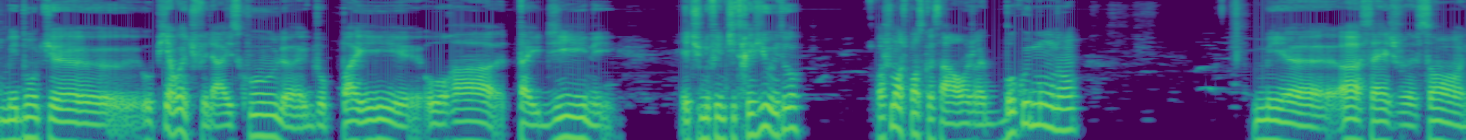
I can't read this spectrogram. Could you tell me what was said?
Mais donc, euh, au pire, ouais, tu fais la high school euh, avec Joe Pae, Aura, Taijin et, et tu nous fais une petite review et tout. Franchement, je pense que ça arrangerait beaucoup de monde, hein. Mais, euh, ah, ça y est, je sens,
